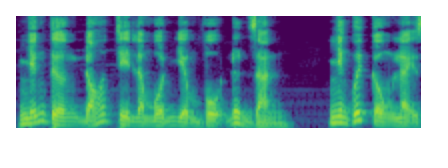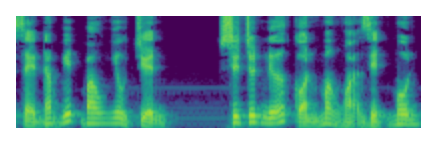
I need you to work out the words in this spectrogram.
Những tưởng đó chỉ là một nhiệm vụ đơn giản, nhưng cuối cùng lại sẽ đã biết bao nhiêu chuyện, suýt chút nữa còn mang họa diệt môn.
